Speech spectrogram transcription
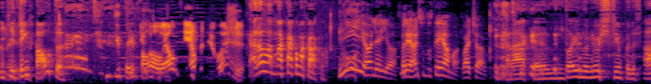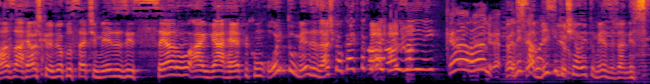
E que tem pauta? que tem pauta. Qual é o tempo de hoje? Caramba, macaco, macaco. Ih, olha aí, ó. Peraí, antes do tema. Vai, Thiago. Caraca, dói nos meus tímpanos. A Lazarel escreveu com 7 meses e Cero HF com 8 meses. Acho que é o cara que tá com mais meses aí, hein? Caralho. é- Eu é nem sério, sabia é que tu tinha 8 meses já nisso.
